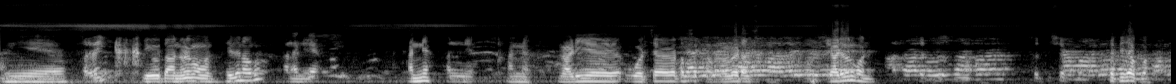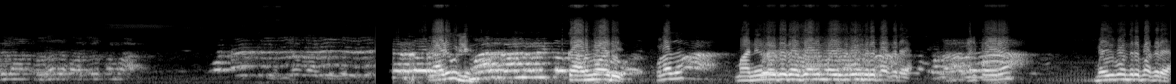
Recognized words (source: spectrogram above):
आणि यो दानवे मामा हेच नाव का? अन्य. अन्य. गाडी अं, वरच्या गटात सुटणार. गाडीवर कोण आहे? सतीश अप्पा. गाडी कुठली? कारनवाडी. कोणाचं? मानेलवडे गजा आणि महेश बोंद्रे पाकड्या. आणि पहिला? महेश बोंद्रे पाकड्या.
